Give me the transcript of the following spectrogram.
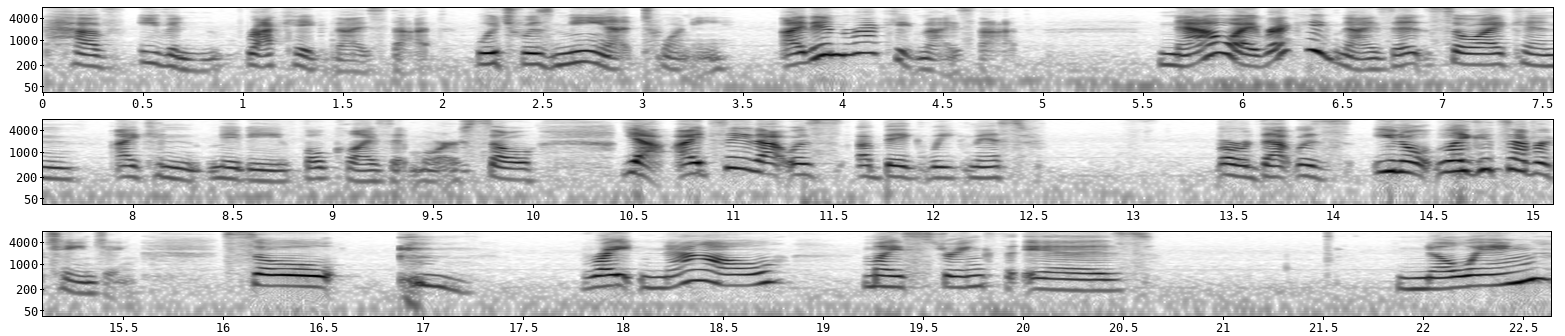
have even recognized that, which was me at 20. I didn't recognize that. Now I recognize it so I can I can maybe vocalize it more. So, yeah, I'd say that was a big weakness or that was, you know, like it's ever changing. So right now, my strength is knowing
